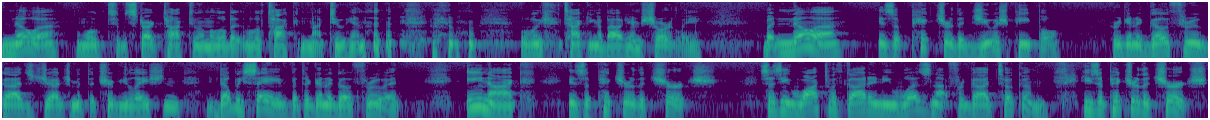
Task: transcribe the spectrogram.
Noah, we'll start talk to him a little bit. We'll talk not to him. we'll be talking about him shortly. But Noah is a picture of the Jewish people who are going to go through God's judgment, the tribulation. They'll be saved, but they're going to go through it. Enoch is a picture of the church. It says he walked with God and he was not, for God took him. He's a picture of the church.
